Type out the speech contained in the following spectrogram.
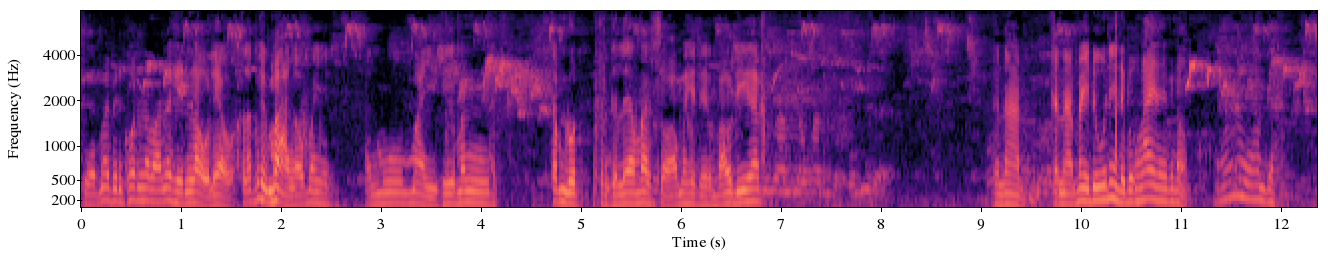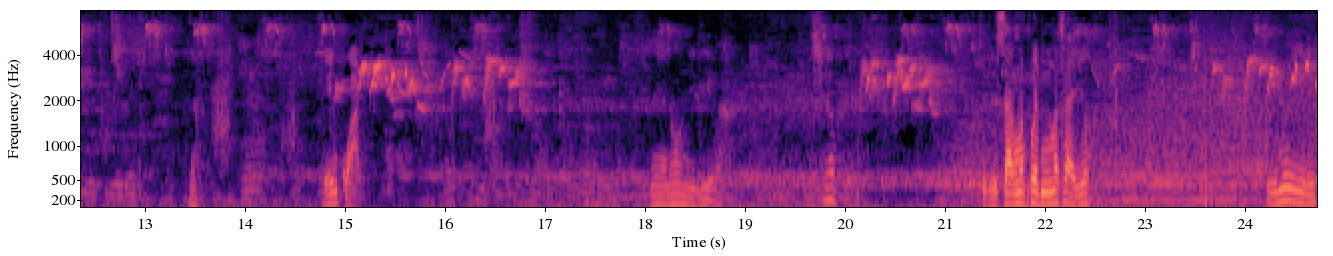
เกิดมาเป็นคนแล้วว่าเราเห็นเหล้าแล้วเราไปมั่างเอาไม่เห็นอันหมูใหม่ที่มันกำหนดมันกันแล้วมาสอนมาเห็นเด็กเบาดีครับ งานเดียวกันกับผมนี่แหละ ขนาดขนาดไม่ดูนี่เดี๋ยวเบิ่งไล่เลยพี่น้องอ้าวงามจ้ะเห็นกวาดแน่นอนนี่ดีว่ะเชิบจะได้สร้างน้ำเพิ่นมาใส่อยู่สีมือนี่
